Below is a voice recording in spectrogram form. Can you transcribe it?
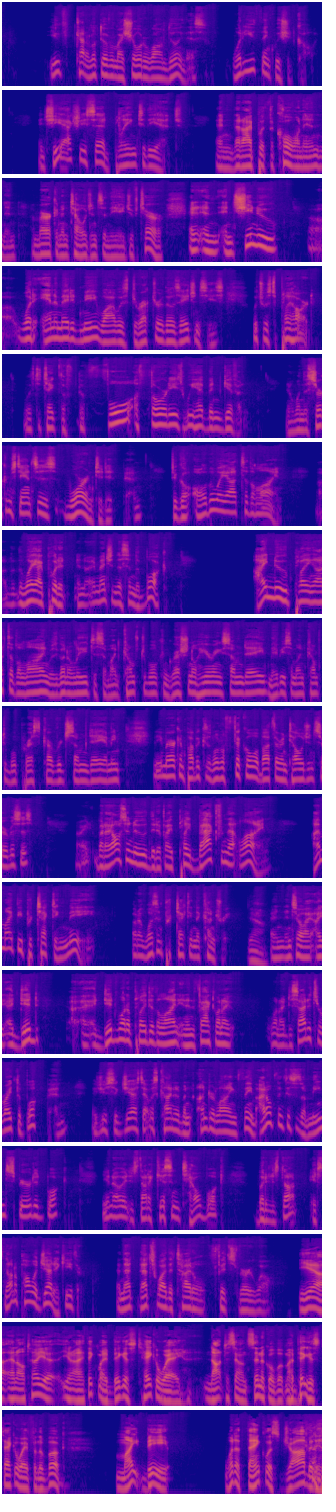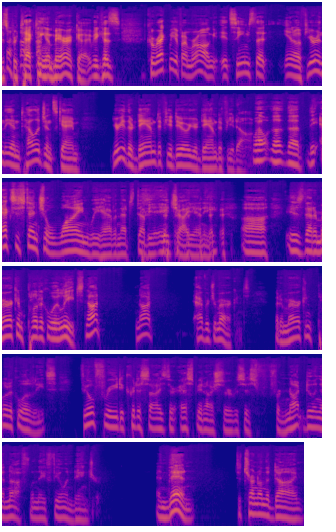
You've kind of looked over my shoulder while I'm doing this. What do you think we should call it? And she actually said, Playing to the Edge. And then I put the colon in and American intelligence in the age of terror. And, and, and she knew uh, what animated me while I was director of those agencies, which was to play hard, was to take the, the full authorities we had been given. You know, when the circumstances warranted it, Ben, to go all the way out to the line. Uh, the, the way I put it, and I mentioned this in the book, I knew playing out to the line was going to lead to some uncomfortable congressional hearings someday, maybe some uncomfortable press coverage someday. I mean, the American public is a little fickle about their intelligence services. Right? But I also knew that if I played back from that line, I might be protecting me, but I wasn't protecting the country. Yeah. And and so I, I, I did I, I, did want to play to the line. And in fact, when I when I decided to write the book, Ben, as you suggest, that was kind of an underlying theme. I don't think this is a mean spirited book. You know, it's not a kiss and tell book, but it's not it's not apologetic either. And that that's why the title fits very well. Yeah, and I'll tell you, you know, I think my biggest takeaway, not to sound cynical, but my biggest takeaway from the book might be what a thankless job it is protecting America. Because, correct me if I'm wrong, it seems that, you know, if you're in the intelligence game, you're either damned if you do or you're damned if you don't. Well, the the, the existential wine we have, and that's W H I N E, uh, is that American political elites, not not average Americans, but American political elites feel free to criticize their espionage services for not doing enough when they feel in danger. And then to turn on the dime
